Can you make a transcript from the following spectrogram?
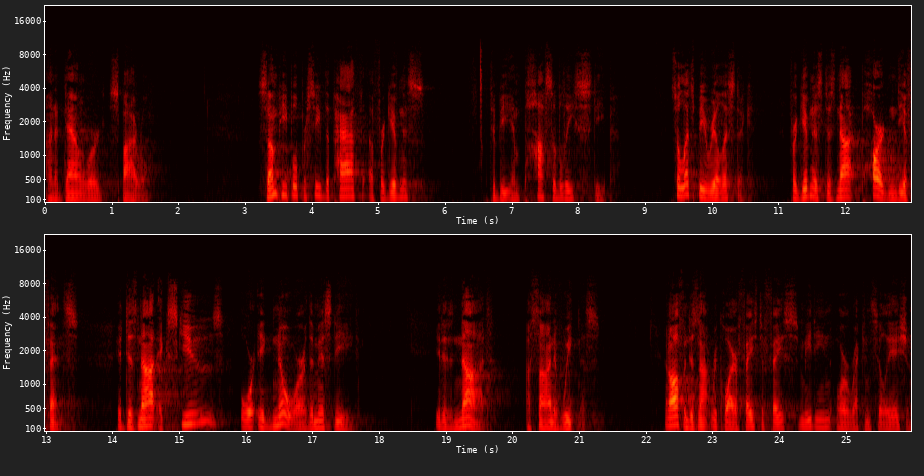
on a downward spiral. Some people perceive the path of forgiveness to be impossibly steep. So let's be realistic. Forgiveness does not pardon the offense, it does not excuse or ignore the misdeed. It is not a sign of weakness, and often does not require face to face meeting or reconciliation.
